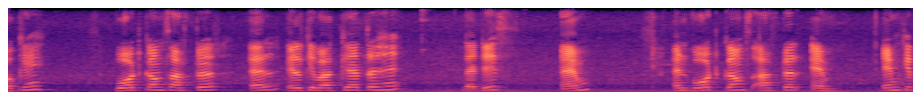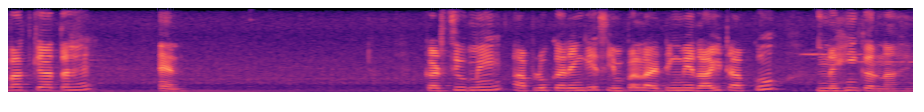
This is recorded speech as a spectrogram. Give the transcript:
Okay? What comes after L L के बाद क्या आता है? That is M and what comes after M M के बाद क्या आता है? एन कर्सिव में आप लोग करेंगे सिंपल राइटिंग में राइट आपको नहीं करना है।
